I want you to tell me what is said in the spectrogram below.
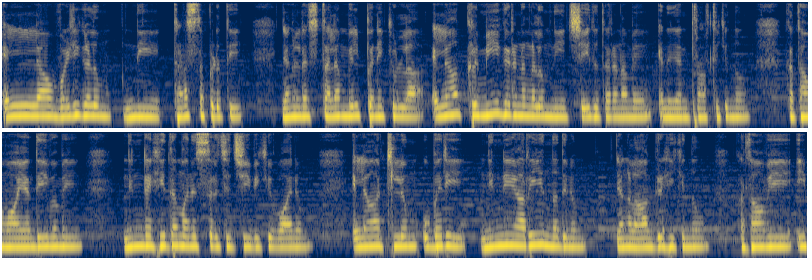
എല്ലാ വഴികളും നീ തടസ്സപ്പെടുത്തി. ഞങ്ങളുടെ സ്ഥലം വിൽപ്പനയ്ക്കുള്ള എല്ലാ ക്രമീകരണങ്ങളും നീ ചെയ്തു തരണമേ എന്ന് ഞാൻ പ്രാർത്ഥിക്കുന്നു. കഥാവായ ദൈവമേ നിന്റെ ഹിതമനുസരിച്ച് ജീവിക്കുവാനും എല്ലാറ്റിലും ഉപരി നിന്നെ അറിയുന്നതിനും ഞങ്ങൾ ആഗ്രഹിക്കുന്നു. കർത്താവെ ഈ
